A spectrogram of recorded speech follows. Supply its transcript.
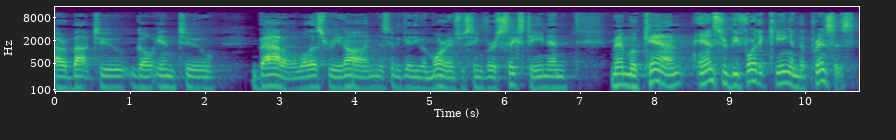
are about to go into battle? Well, let's read on. It's going to get even more interesting. Verse 16. And Memucan answered before the king and the princes,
